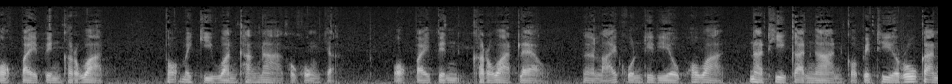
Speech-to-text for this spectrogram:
ออกไปเป็นฆราวาสเพราะไม่กี่วันข้างหน้าก็คงจะออกไปเป็นฆราวาสแล้ว หลายคนทีเดียว เพราะว่าหน้าที่การงานก็เป็นที่รู้กัน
